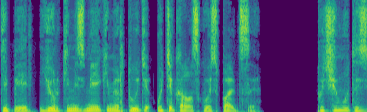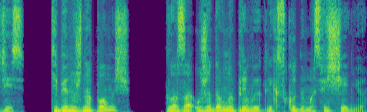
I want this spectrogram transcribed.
теперь юркими змейками ртути утекала сквозь пальцы. «Почему ты здесь? Тебе нужна помощь?» Глаза уже давно привыкли к скудному освещению.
